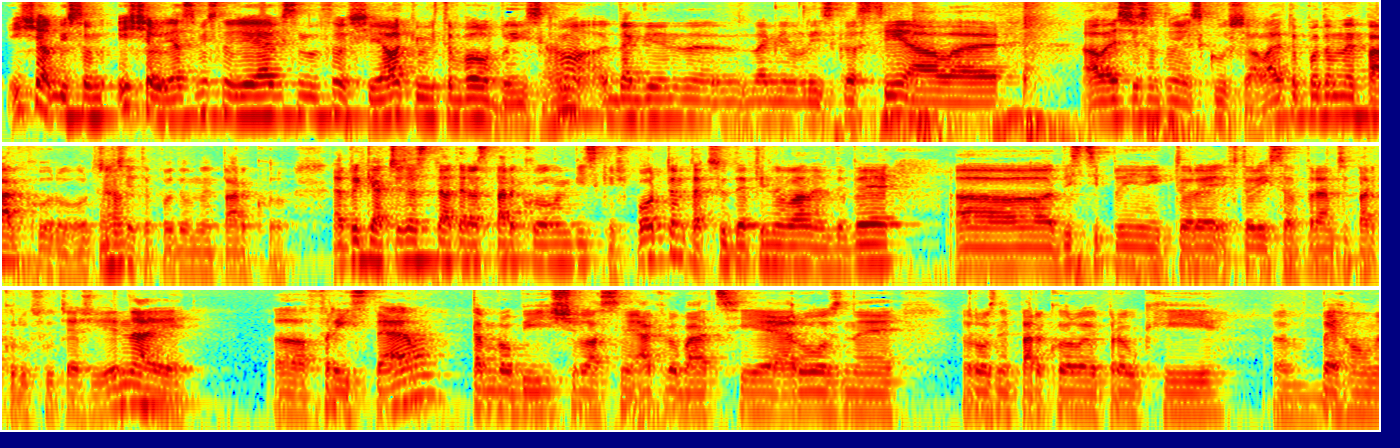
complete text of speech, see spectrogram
Išiel by som, išiel, ja si myslím, že ja by som do toho šiel, keby to bolo blízko, na kde, na kde v blízkosti, ale, ale ešte som to neskúšal. Ale je to podobné parkouru, určite Aha. je to podobné parkouru. Napríklad, čo sa stá teraz parkour olympijským športom, tak sú definované dve uh, disciplíny, ktoré, v ktorých sa v rámci parkouru súťaží. Jedna je uh, freestyle, tam robíš vlastne akrobácie a rôzne rôzne parkourové prvky v behom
